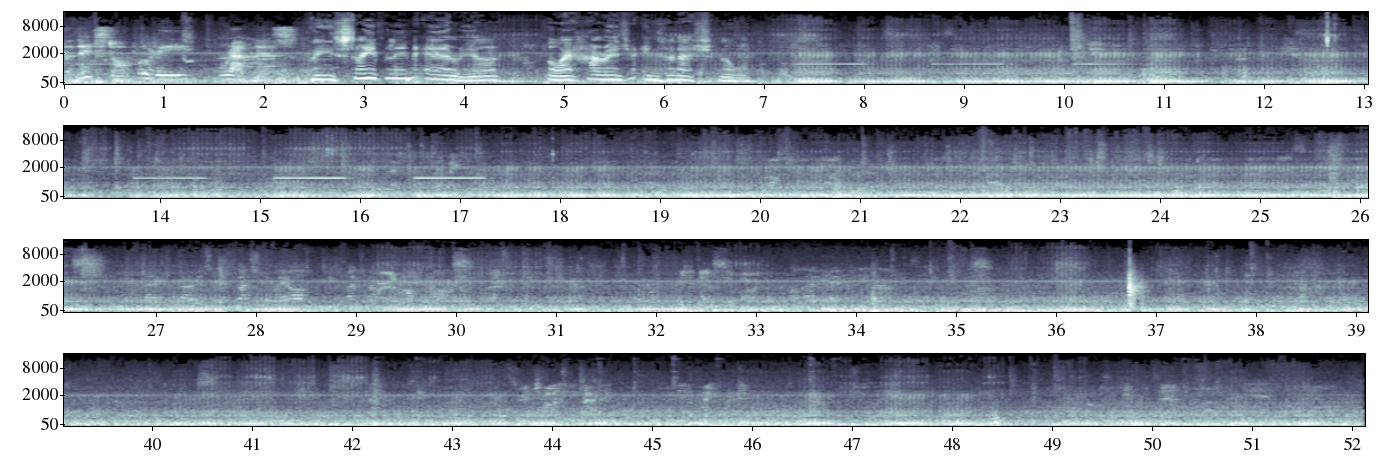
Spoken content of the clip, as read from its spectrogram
The next stop will be Radness. The stabling area by Harwich International.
